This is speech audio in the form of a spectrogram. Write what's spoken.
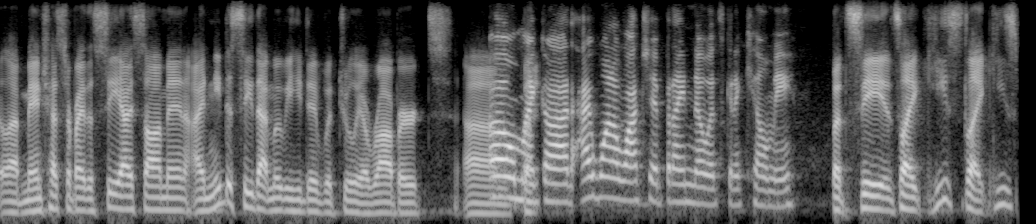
uh, Manchester by the Sea. I saw him in. I need to see that movie he did with Julia Roberts. Um, oh my but- god, I want to watch it, but I know it's gonna kill me. But see, it's like he's like he's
